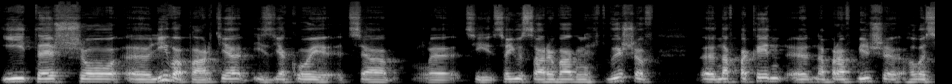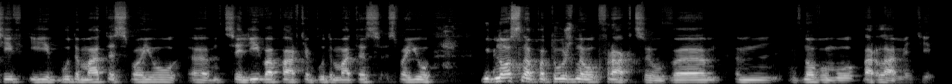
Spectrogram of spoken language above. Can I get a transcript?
І те, що е, ліва партія, із якої ця е, ці союз Сари Вагнер вийшов, е, навпаки, набрав більше голосів і буде мати свою це ліва партія буде мати свою відносно потужну фракцію в, в новому парламенті.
